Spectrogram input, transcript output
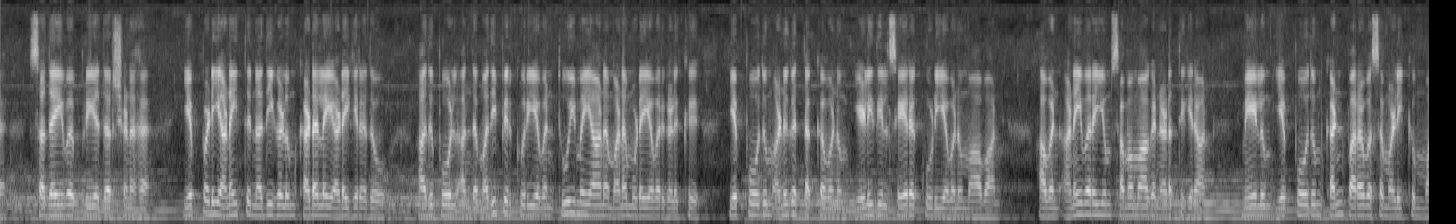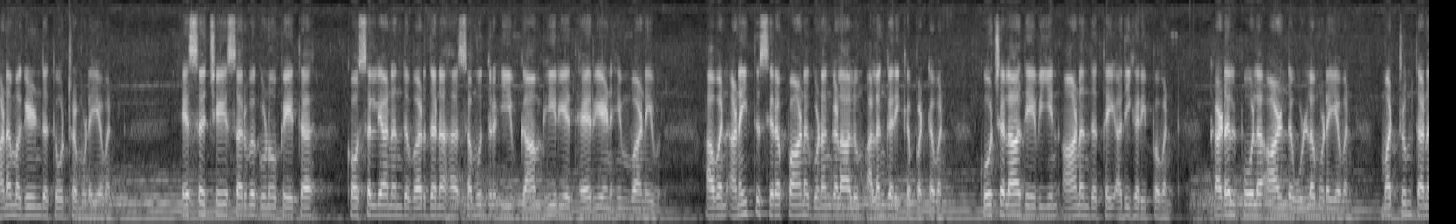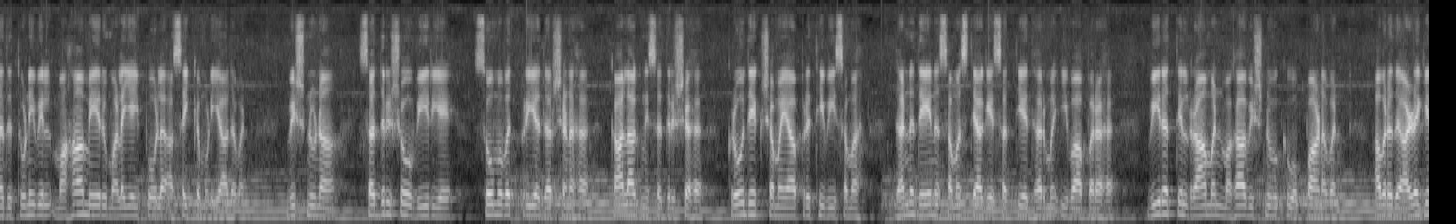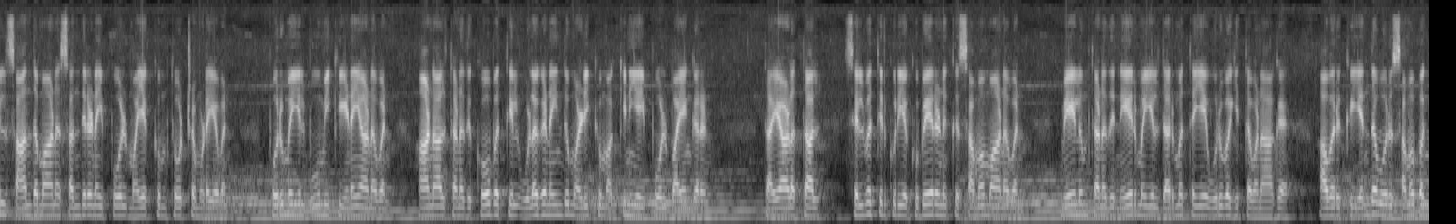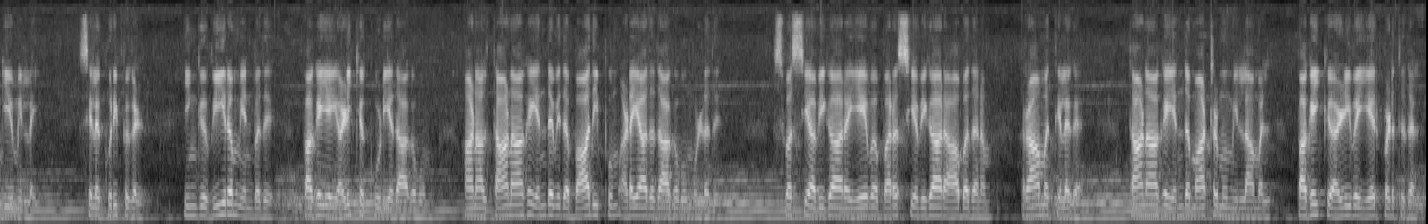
சதைவ பிரியதர்ஷனக எப்படி அனைத்து நதிகளும் கடலை அடைகிறதோ அதுபோல் அந்த மதிப்பிற்குரியவன் தூய்மையான மனமுடையவர்களுக்கு எப்போதும் அணுகத்தக்கவனும் எளிதில் சேரக்கூடியவனும் ஆவான். அவன் அனைவரையும் சமமாக நடத்துகிறான் மேலும் எப்போதும் கண் பரவசம் அளிக்கும் மனமகிழ்ந்த தோற்றமுடையவன். எஸ் எச் ஏ சர்வகுணோபேத கௌசல்யானந்த வர்தனக சமுத்திர ஈவ் காம்பீரிய தைரியன் ஹிம்வானிவ். அவன் அனைத்து சிறப்பான குணங்களாலும் அலங்கரிக்கப்பட்டவன். கோச்சலாதேவியின் ஆனந்தத்தை அதிகரிப்பவன். கடல் போல ஆழ்ந்த உள்ளமுடையவன். மற்றும் தனது துணிவில் மகாமேரு மலையைப் போல அசைக்க முடியாதவன். விஷ்ணுனா சத்ருஷோ வீரியே சோமவத் பிரிய தர்ஷனக காலாக்னி சதிருஷக குரோதே க்ஷமயா பிருத்திவி சம தனதேன சமஸ்தியாகே சத்திய தர்ம இவாபரக. வீரத்தில் ராமன் மகாவிஷ்ணுவுக்கு ஒப்பானவன். அவரது அழகில் சாந்தமான சந்திரனைப் போல் மயக்கும் தோற்றமுடையவன் பொறுமையில் பூமிக்கு இணையானவன் ஆனால் தனது கோபத்தில் உலகனைந்தும் அழிக்கும் அக்கினியைப் போல் பயங்கரன். தயாளத்தால் செல்வத்திற்குரிய குபேரனுக்கு சமமானவன் மேலும் தனது நேர்மையில் தர்மத்தையே உருவகித்தவனாக அவருக்கு எந்த ஒரு சமபங்கியும் இல்லை. சில குறிப்புகள் இங்கு வீரம் என்பது பகையை அழிக்கக்கூடியதாகவும் ஆனால் தானாக எந்தவித பாதிப்பும் அடையாததாகவும் உள்ளது. ஸ்வஸ்ய விகார ஏவ பரஸ்ய விகார ஆபதனம் ராம திலக தானாக எந்த மாற்றமும் இல்லாமல் பகைக்கு அழிவை ஏற்படுத்துதல்.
